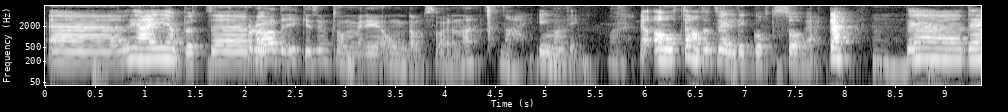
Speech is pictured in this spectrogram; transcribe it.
Eh, jeg jobbet eh, For du hadde ikke symptomer i ungdomsårene. Nei, ingenting. Nei. Jeg har alltid hatt et veldig godt sovehjerte. Det, det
